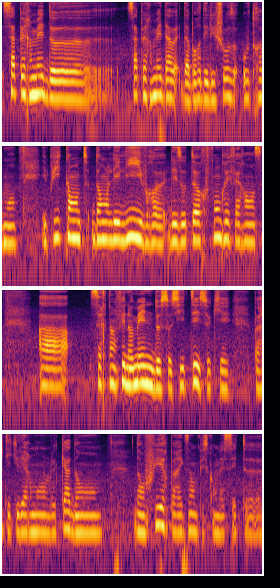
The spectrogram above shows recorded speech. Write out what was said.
ça permet de ça permet d'aborder les choses autrement. Et puis quand dans les livres, les auteurs font référence à certains phénomènes de société, ce qui est particulièrement le cas dans d'enfuir par exemple, puisqu'on a cette euh,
